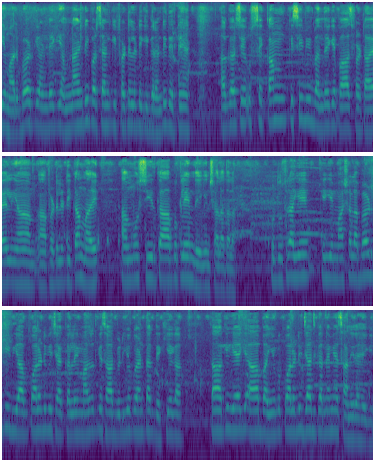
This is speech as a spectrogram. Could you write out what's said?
ये हमारे बर्ड के अंडे की हम 90 परसेंट की फर्टिलिटी की गारंटी देते हैं। अगर से उससे कम किसी भी बंदे के पास फर्टाइल या फर्टिलिटी कम आए, हम उस चीज़ का आपको क्लेम देंगे इन ताला। और दूसरा ये कि ये माशाल्लाह बर्ड की भी आप क्वालिटी भी चेक कर लें। माजरत के साथ वीडियो को एंड तक देखिएगा, ताकि यह है कि आप भाइयों को क्वालिटी जज करने में आसानी रहेगी,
